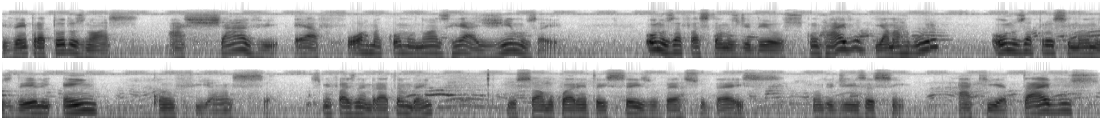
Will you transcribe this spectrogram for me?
e vem para todos nós. A chave é a forma como nós reagimos a ele. Ou nos afastamos de Deus com raiva e amargura, ou nos aproximamos dele em confiança. Isso me faz lembrar também do Salmo 46, o verso 10, quando diz assim: Aquietai-vos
